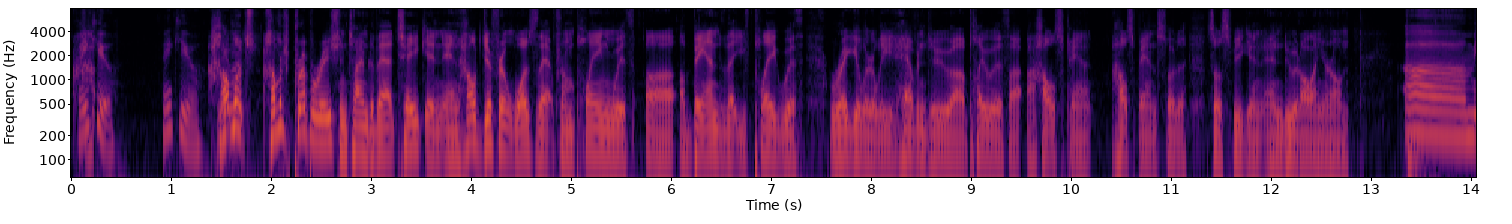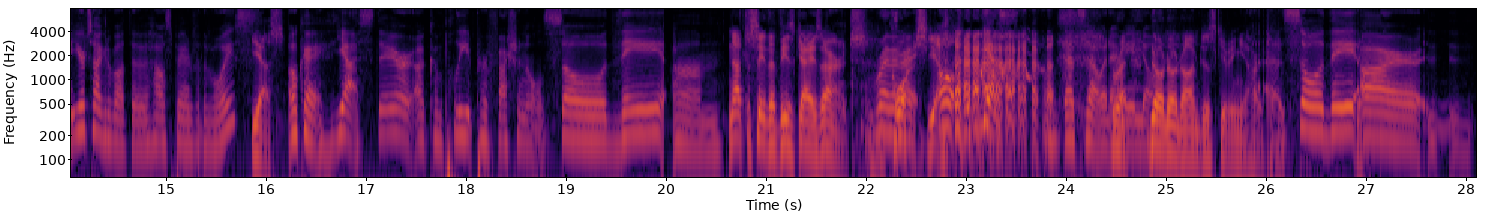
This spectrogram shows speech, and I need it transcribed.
Thank you. Thank you. How much how much preparation time did that take, and, and how different was that from playing with uh, a band that you've played with regularly, having to uh, play with a, a house band, house band, so to so to speak, and, and do it all on your own? Um, you're talking about the house band for the voice? Yes. Okay, yes, they are a complete professionals. So they, um, Not to say that these guys aren't, right, of course. right. Yeah. Oh, yes, that's not what I right. mean. no, no, no. I'm just giving you a hard time. So they are.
